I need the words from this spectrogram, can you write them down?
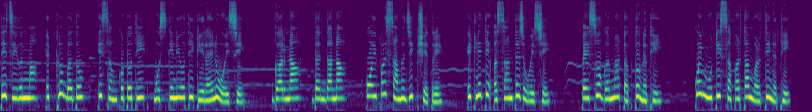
તે જીવનમાં એટલો બધો એ સંકટોથી, મુશ્કેલીઓથી ઘેરાયેલું હોય છે. ઘરના, ધંધાના કોઈ પણ સામાજિક ક્ષેત્રે એટલે તે અશાંત જ હોય છે. પૈસો ઘરમાં ટકતો નથી. કોઈ મોટી સફળતા મળતી નથી.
